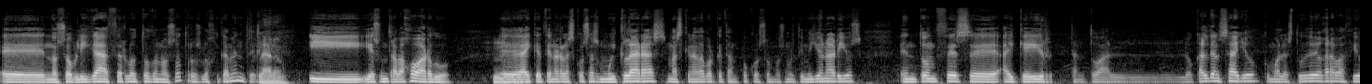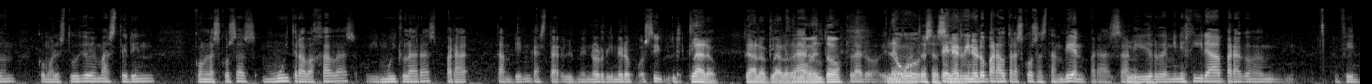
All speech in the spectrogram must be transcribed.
eh, nos obliga a hacerlo todo nosotros, lógicamente. Claro. Y, y es un trabajo arduo. Eh, hay que tener las cosas muy claras, más que nada porque tampoco somos multimillonarios. Entonces eh, hay que ir tanto al local de ensayo, como al estudio de grabación, como al estudio de mastering, con las cosas muy trabajadas y muy claras para también gastar el menor dinero posible. Claro, claro, claro. De Claro, momento, claro. Y luego momento es así. tener dinero para otras cosas también, para salir de mini gira, para... En fin.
